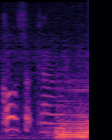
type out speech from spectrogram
Close-up time.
